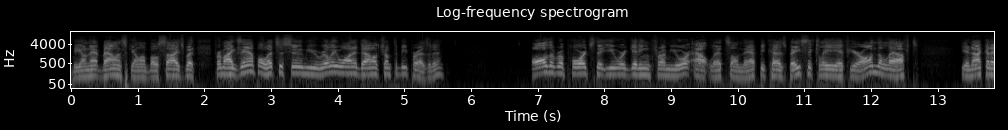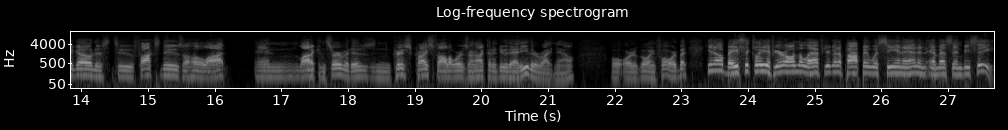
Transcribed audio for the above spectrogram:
be on that balance scale on both sides. But for my example, let's assume you really wanted Donald Trump to be president. All the reports that you were getting from your outlets on that, because basically, if you're on the left, you're not going to go to, to Fox News a whole lot and a lot of conservatives and Chris Christ followers are not going to do that either right now or, or going forward. But, you know, basically, if you're on the left, you're going to pop in with CNN and MSNBC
